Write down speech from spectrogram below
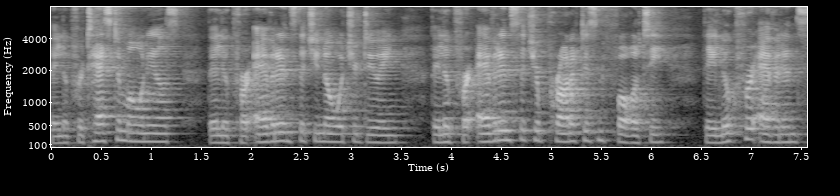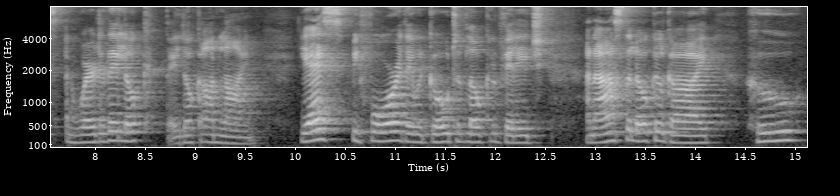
they look for testimonials. They look for evidence that you know what you're doing. They look for evidence that your product isn't faulty. They look for evidence. And where do they look? They look online. Yes, before they would go to the local village and ask the local guy who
